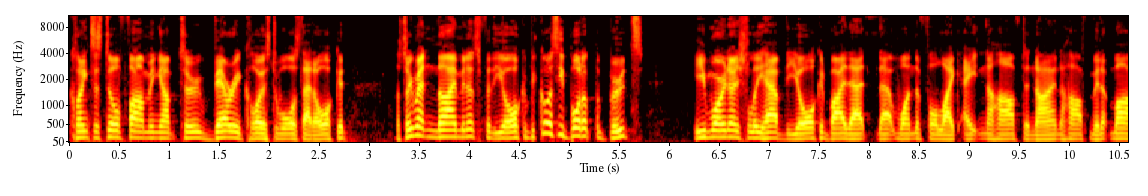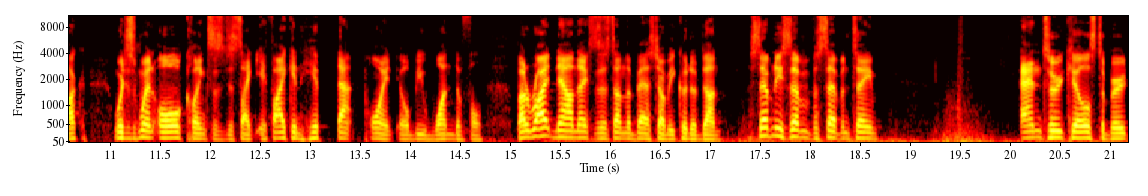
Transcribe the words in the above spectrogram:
Clinkz are still farming up too, very close towards that Orchid. I was talking about nine minutes for the Orchid. Because he bought up the boots, he won't actually have the Orchid by that, that wonderful like eight and a half to nine and a half minute mark, which is when all Clinkz is just like, if I can hit that point, it'll be wonderful. But right now, Nexus has done the best job he could have done. 77 for 17. And two kills to boot.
